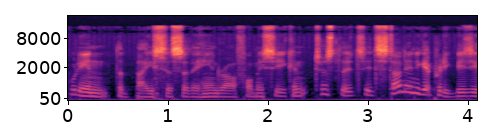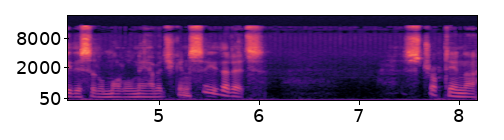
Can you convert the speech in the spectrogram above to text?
put in the basis of the handrail for me so you can just it's, it's starting to get pretty busy this little model now but you can see that it's, it's dropped in the,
